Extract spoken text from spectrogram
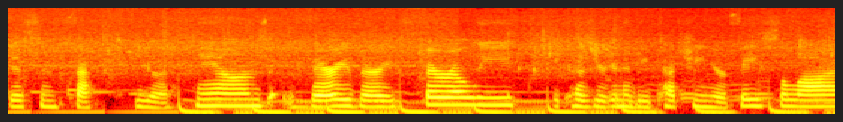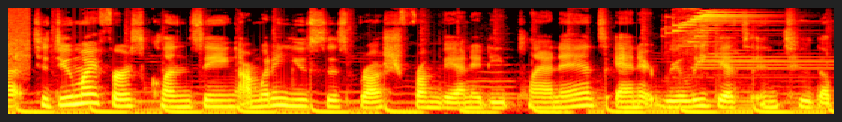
disinfect your hands very, very thoroughly because you're going to be touching your face a lot. To do my first cleansing, I'm going to use this brush from Vanity Planet and it really gets into the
